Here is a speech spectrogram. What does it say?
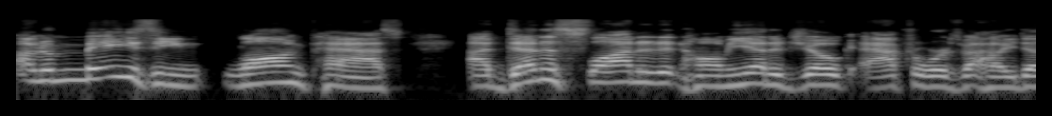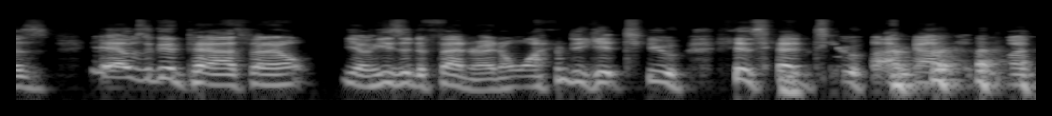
an amazing long pass. Uh, Deniz slotted it home. He had a joke afterwards about how he does. Yeah, it was a good pass, but I don't. You know, he's a defender. I don't want him to get too his head too high. I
